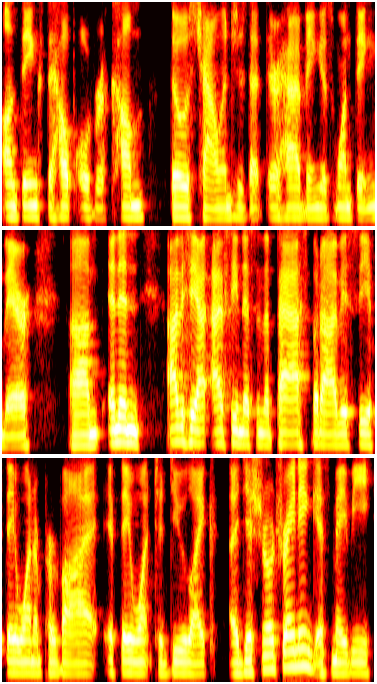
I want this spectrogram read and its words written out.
on things to help overcome those challenges that they're having is one thing there. Um, and then obviously I, have seen this in the past, but obviously if they want to provide, if they want to do like additional training, it's maybe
